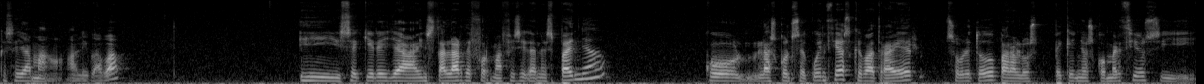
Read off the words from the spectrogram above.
que se llama Alibaba y se quiere ya instalar de forma física en España con las consecuencias que va a traer sobre todo para los pequeños comercios y,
